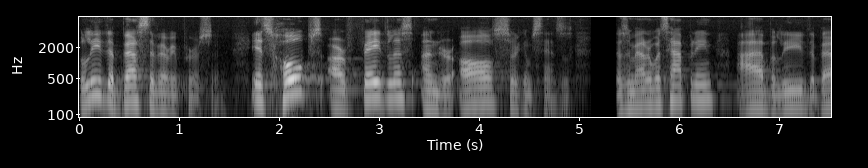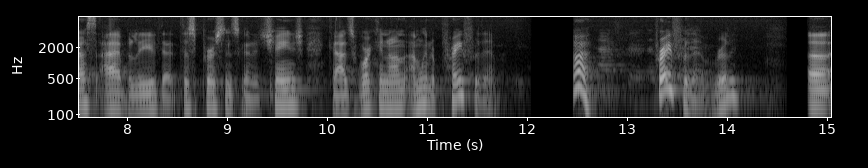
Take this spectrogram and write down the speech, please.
Believe the best of every person. Its hopes are faithless under all circumstances. Doesn't matter what's happening. I believe the best. I believe that this person is going to change. God's working on. them. I'm going to pray for them. Huh? Pray for them. Really? Uh,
